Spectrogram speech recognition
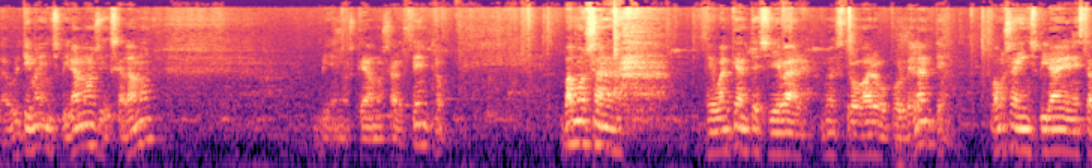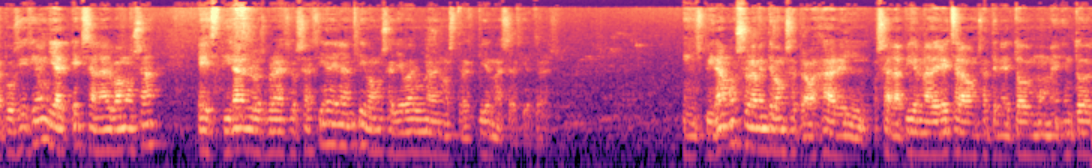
La última, inspiramos y exhalamos. Bien, nos quedamos al centro. Vamos a, igual que antes, llevar nuestro aro por delante. Vamos a inspirar en esta posición y al exhalar vamos a estirar los brazos hacia adelante y vamos a llevar una de nuestras piernas hacia atrás. Inspiramos, solamente vamos a trabajar, el, o sea, la pierna derecha la vamos a tener todo en todo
